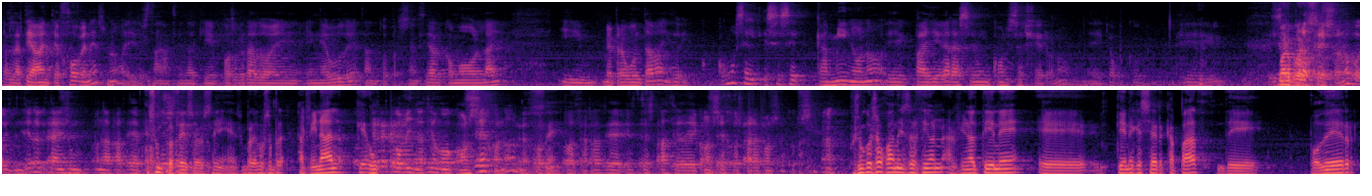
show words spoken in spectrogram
relativamente jóvenes, ¿no? ellos están haciendo aquí posgrado en, en EUDE, tanto presencial como online, y me preguntaban, ¿cómo es, el- es ese camino ¿no? eh, para llegar a ser un consejero? ¿no? Eh, es Bueno, un pues- proceso, ¿no? Porque entiendo que también es un- una parte de es un proceso, sí. Es un proceso. Al final, ¿Qué recomendación o consejo, no? Mejor Sí. por cerrar este espacio de consejos para consejos. Pues un consejo de administración al final tiene, eh, tiene que ser capaz de poder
